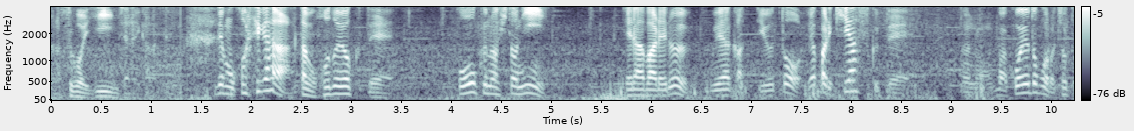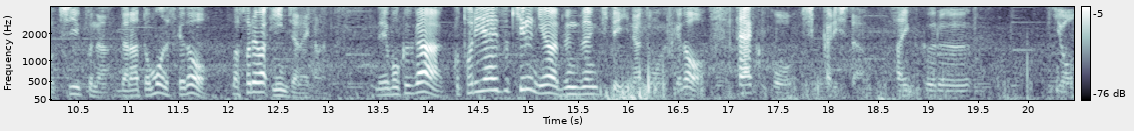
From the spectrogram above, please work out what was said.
あのすごいいいんじゃないかなって思う。でもこれが多分程よくて多くの人に選ばれるウェアかっていうとやっぱり着やすくてあの、まあ、こういうところちょっとチープなだなと思うんですけど、まあ、それはいいんじゃないかなと思います。で僕がとりあえず着るには全然着ていいなと思うんですけど早くこうしっかりしたサイクル用、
